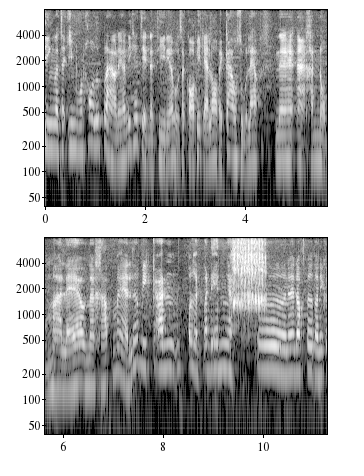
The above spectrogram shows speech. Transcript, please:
ลิงเราจะ immortal หรือเปล่านะครับนี่แค่ 7 นาทีนะครับผมสกอร์พี่แกล่อไป 90 แล้วนะฮะอะขนมมาแล้วนะครับแม่เริ่มมีการเปิดประเด็นไง เออนะด็อกเตอร์ตอนนี้ก็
